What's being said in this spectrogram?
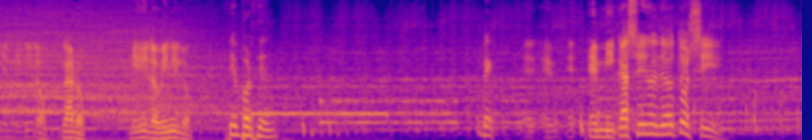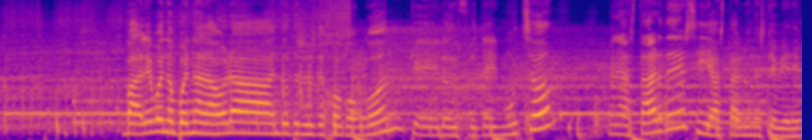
Y en vinilo, claro. Vinilo, vinilo. 100%. Ven. En, en- en mi caso y en el de Otto, sí. Vale, bueno, pues nada, ahora entonces os dejo con Gon, que lo disfrutéis mucho. Buenas tardes y hasta el lunes que viene.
